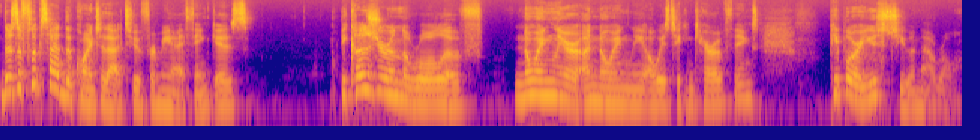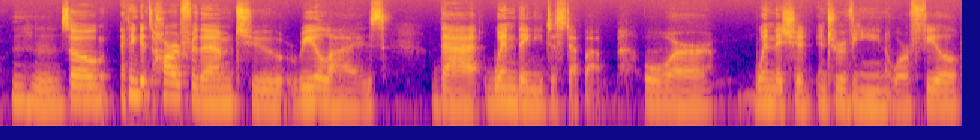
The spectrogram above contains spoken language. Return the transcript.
There's a flip side of the coin to that too. For me, I think is because you're in the role of knowingly or unknowingly always taking care of things, people are used to you in that role. Mm-hmm. So I think it's hard for them to realize that when they need to step up or when they should intervene or feel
